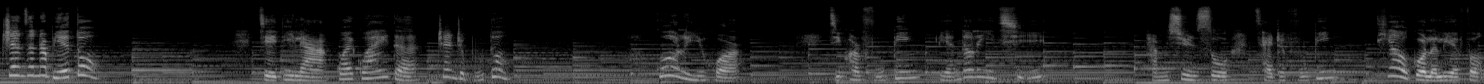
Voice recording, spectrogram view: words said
站在那儿别动！”姐弟俩乖乖地站着不动。过了一会儿，几块浮冰连到了一起，他们迅速踩着浮冰跳过了裂缝。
